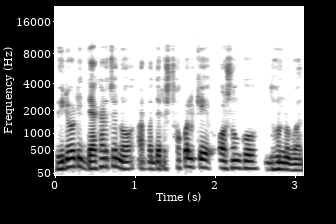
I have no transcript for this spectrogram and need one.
ভিডিওটি দেখার জন্য আপনাদের সকলকে অসংখ্য ধন্যবাদ।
